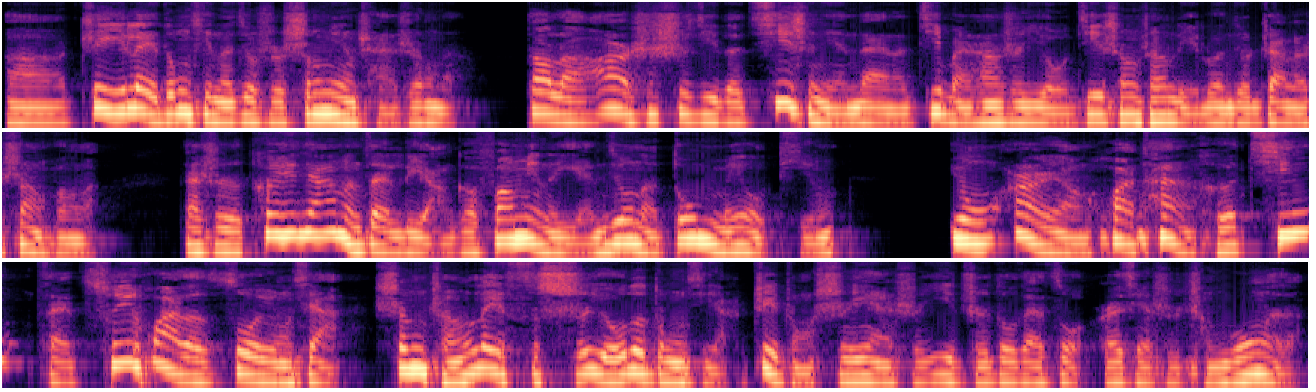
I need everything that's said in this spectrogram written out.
啊，这一类东西呢就是生命产生的。到了二十世纪的七十年代呢，基本上是有机生成理论就占了上风了。但是科学家们在两个方面的研究呢都没有停。用二氧化碳和氢在催化的作用下生成类似石油的东西啊，这种试验是一直都在做，而且是成功了的。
